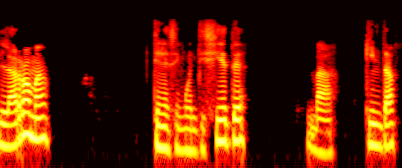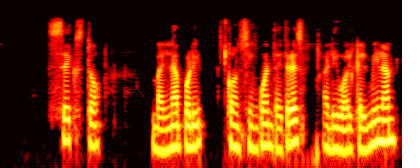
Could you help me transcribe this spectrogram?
La Roma tiene 57, va quinta. Sexto va el Napoli con 53, al igual que el Milan.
